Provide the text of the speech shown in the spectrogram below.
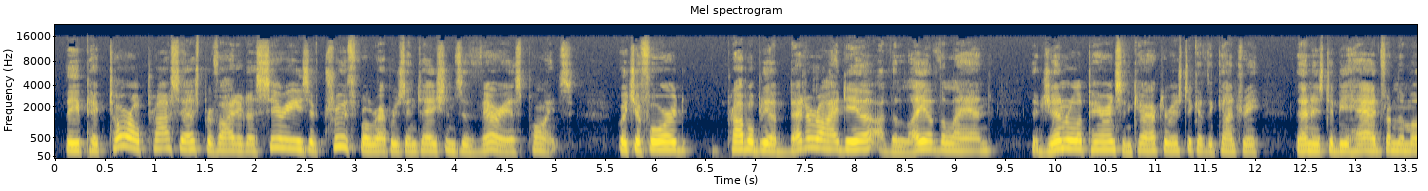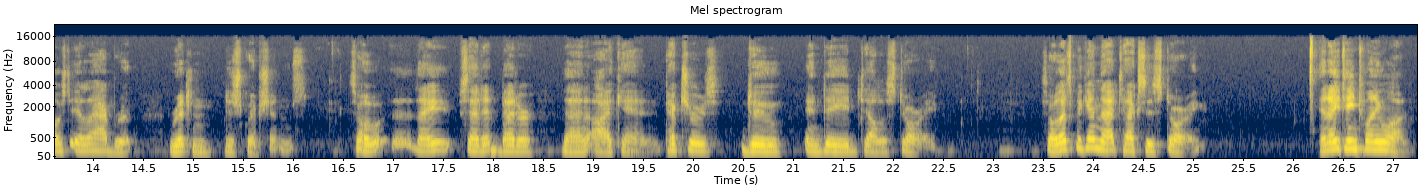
the pictorial process provided a series of truthful representations of various points, which afford probably a better idea of the lay of the land, the general appearance and characteristic of the country, than is to be had from the most elaborate written descriptions. So they said it better than I can. Pictures do indeed tell a story. So let's begin that Texas story. In 1821,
